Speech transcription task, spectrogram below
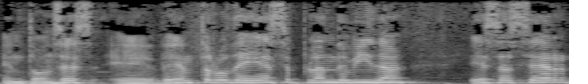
Entonces, eh, dentro de ese plan de vida es hacer,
